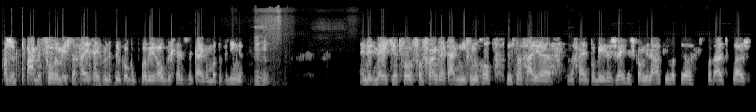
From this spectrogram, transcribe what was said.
Als een paard de vorm is, dan ga je moment natuurlijk ook proberen over de grenzen te kijken om wat te verdienen. Mhm. En dit merk je hebt voor, voor Frankrijk eigenlijk niet genoeg op. Dus dan ga je, dan ga je proberen Zweden, Scandinavië wat, eh, wat uit te pluizen.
